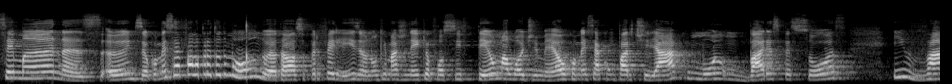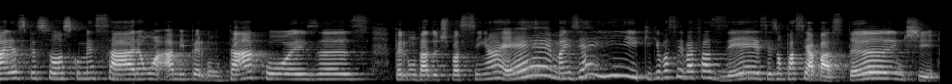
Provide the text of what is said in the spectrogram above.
semanas antes, eu comecei a falar para todo mundo. Eu tava super feliz, eu nunca imaginei que eu fosse ter uma lua de mel. Comecei a compartilhar com várias pessoas. E várias pessoas começaram a me perguntar coisas, perguntado tipo assim, ah é, mas e aí, o que, que você vai fazer? Vocês vão passear bastante?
